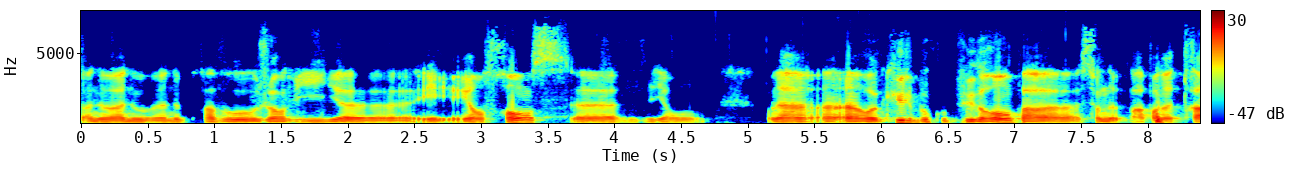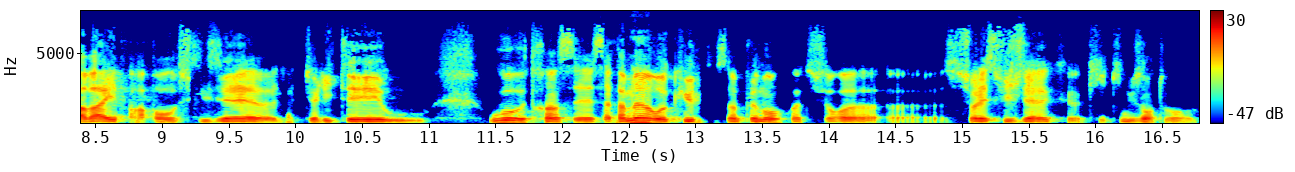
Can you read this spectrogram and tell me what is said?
à, nos, à, nos, à nos travaux aujourd'hui et, et, en France, je veux dire, on, a un, recul beaucoup plus grand par, sur par rapport à notre travail, par rapport aux sujets d'actualité ou, ou autre. Hein. Ça permet un recul tout simplement quoi, sur, euh, sur les sujets qui, qui, nous entourent.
